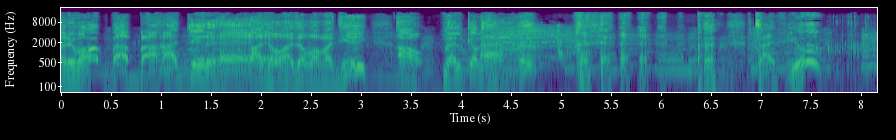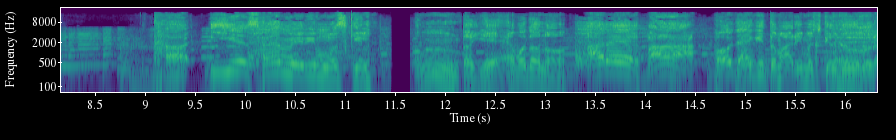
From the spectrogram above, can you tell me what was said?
अरे वाह बाबा हाजिर है। आ जाओ आ जाओ बाबा जी। आओ वेलकम चाय पियो? ये है मेरी मुश्किल। हम्म, तो ये है वो दोनों। अरे वाह हो जाएगी तुम्हारी मुश्किल दूर।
